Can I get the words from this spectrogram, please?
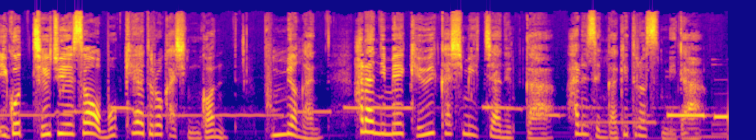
이곳 제주에서 목회하도록 하신 건 분명한 하나님의 계획하심이 있지 않을까 하는 생각이 들었습니다.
